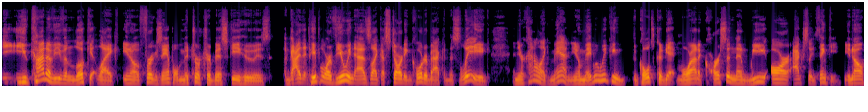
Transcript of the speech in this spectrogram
you kind of even look at like you know for example mitchell trubisky who is a guy that people are viewing as like a starting quarterback in this league and you're kind of like man you know maybe we can the colts could get more out of carson than we are actually thinking you know?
